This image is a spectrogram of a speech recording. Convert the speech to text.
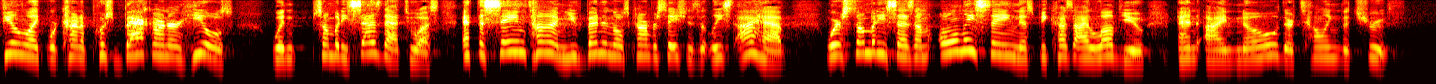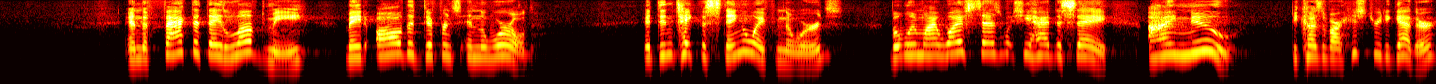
feeling like we're kind of pushed back on our heels when somebody says that to us. At the same time, you've been in those conversations, at least I have, where somebody says, I'm only saying this because I love you, and I know they're telling the truth. And the fact that they loved me made all the difference in the world. It didn't take the sting away from the words, but when my wife says what she had to say, I knew because of our history together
